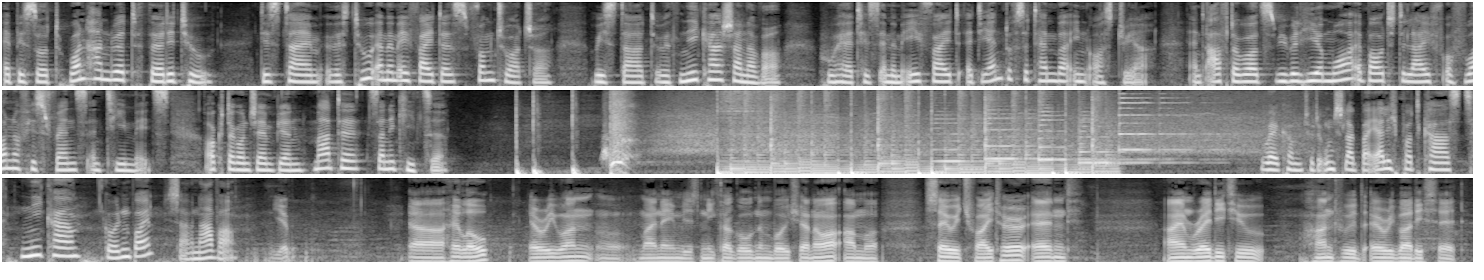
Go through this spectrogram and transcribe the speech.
episode 132. This time with two MMA fighters from Georgia. We start with Nika Shanava, who had his MMA fight at the end of September in Austria. And afterwards, we will hear more about the life of one of his friends and teammates, Oktagon champion Mate Sanikidze. Welcome to the Unschlagbar Ehrlich podcast. Nika, Golden Boy, Shanava. Yep. Uh, hello, everyone. Uh, my name is Nika Golden Boy Shanava. I'm a savage fighter and I'm ready to hunt with everybody's head.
